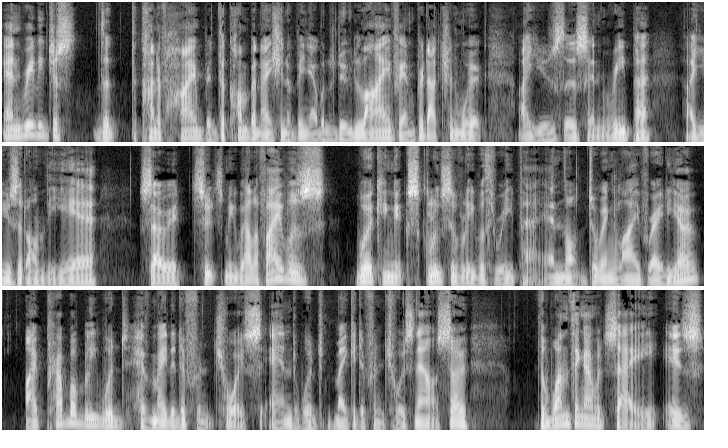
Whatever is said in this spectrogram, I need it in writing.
and really just the, the kind of hybrid, the combination of being able to do live and production work. I use this in Reaper. I use it on the air. So it suits me well. If I was working exclusively with Reaper and not doing live radio, I probably would have made a different choice and would make a different choice now. So the one thing I would say is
